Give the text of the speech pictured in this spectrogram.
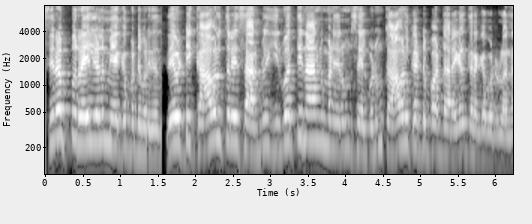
சிறப்பு ரயில்களும் இயக்கப்பட்டு வருகிறது. இதையொட்டி காவல்துறை சார்பில் இருபத்தி நான்கு மணி நேரமும் செயல்படும் காவல் கட்டுப்பாட்டு அறைகள் திறக்கப்பட்டுள்ளன.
